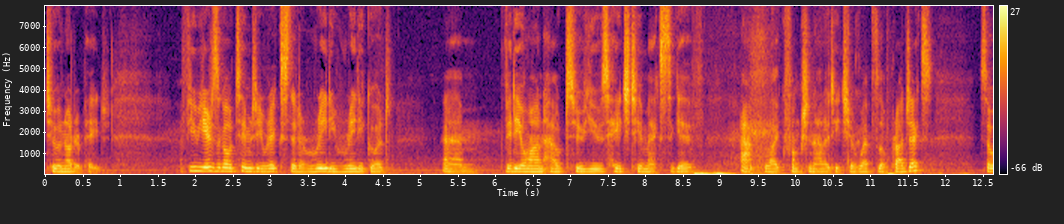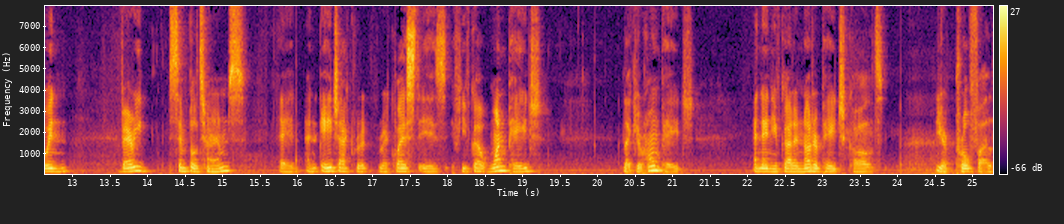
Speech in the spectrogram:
to another page. A few years ago, Timothy Ricks did a really, really good um, video on how to use HTMX to give app-like functionality to your Webflow projects. So in very simple terms, a, an AJAX re- request is if you've got one page, like your home page, and then you've got another page called your profile.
